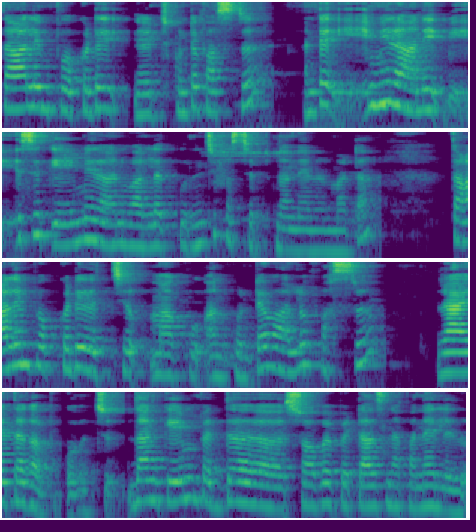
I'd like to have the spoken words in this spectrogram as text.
తాలింపు ఒకటి నేర్చుకుంటే ఫస్ట్ అంటే ఏమీ రాని బేసిక్ ఏమీ రాని వాళ్ళ గురించి ఫస్ట్ చెప్తున్నాను నేను అనమాట తాలింపు ఒక్కటి వచ్చు మాకు అనుకుంటే వాళ్ళు ఫస్ట్ రాయితా కలుపుకోవచ్చు. దానికి ఏం పెద్ద స్టవ్ పెట్టాల్సిన పనే లేదు.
